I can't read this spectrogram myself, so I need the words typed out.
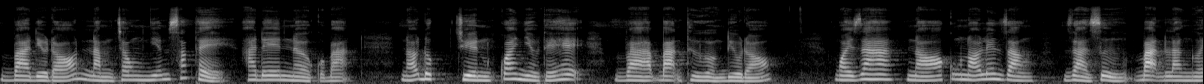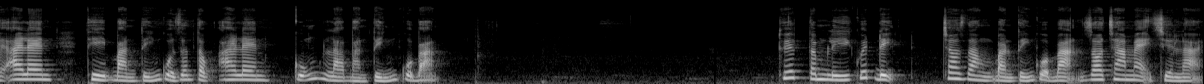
và điều đó nằm trong nhiễm sắc thể ADN của bạn. Nó được truyền qua nhiều thế hệ và bạn thừa hưởng điều đó. Ngoài ra, nó cũng nói lên rằng giả sử bạn là người Ireland, thì bản tính của dân tộc Ireland cũng là bản tính của bạn. Thuyết tâm lý quyết định cho rằng bản tính của bạn do cha mẹ truyền lại.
